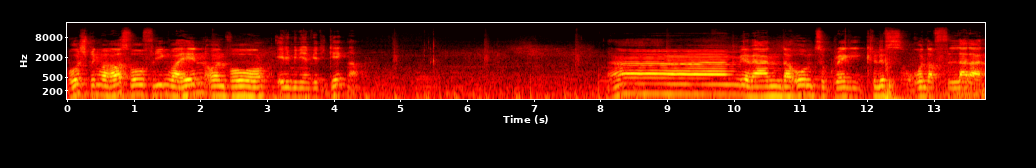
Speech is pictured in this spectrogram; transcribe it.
Wo springen wir raus, wo fliegen wir hin und wo eliminieren wir die Gegner? Ähm, wir werden da oben zu Greggy Cliffs runterflattern.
